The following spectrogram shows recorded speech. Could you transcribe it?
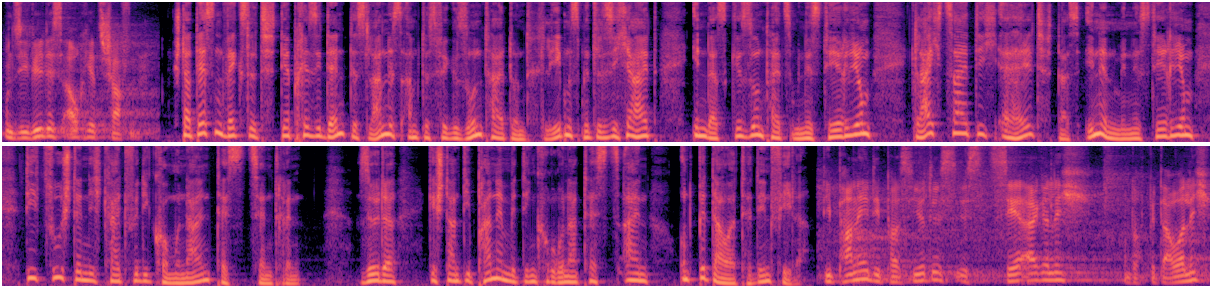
und sie will das auch jetzt schaffen. Stattdessen wechselt der Präsident des Landesamtes für Gesundheit und Lebensmittelsicherheit in das Gesundheitsministerium. Gleichzeitig erhält das Innenministerium die Zuständigkeit für die kommunalen Testzentren. Söder gestand die Panne mit den Corona-Tests ein und bedauerte den Fehler. Die Panne, die passiert ist, ist sehr ärgerlich und auch bedauerlich.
